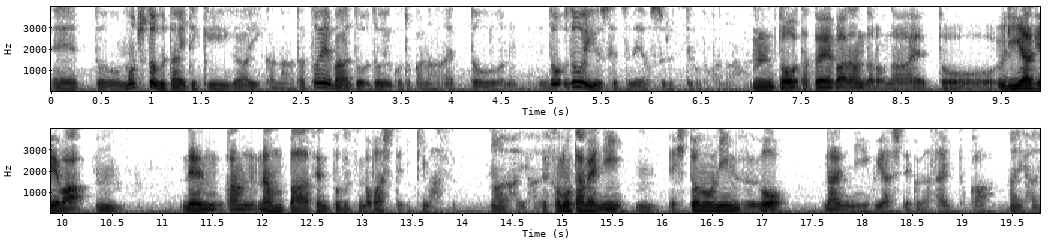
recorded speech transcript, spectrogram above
えーっともうちょっと具体的がいいかな。例えばどどういうことかな。えっとどどういう説明をするってことかな。うんと例えばなんだろうな。えっと売り上げはうん年間何パーセントずつ伸ばしていきます。はいはいはい。でそのためにうん。え人の人数を何人増やしてくださいとかはいはいはい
